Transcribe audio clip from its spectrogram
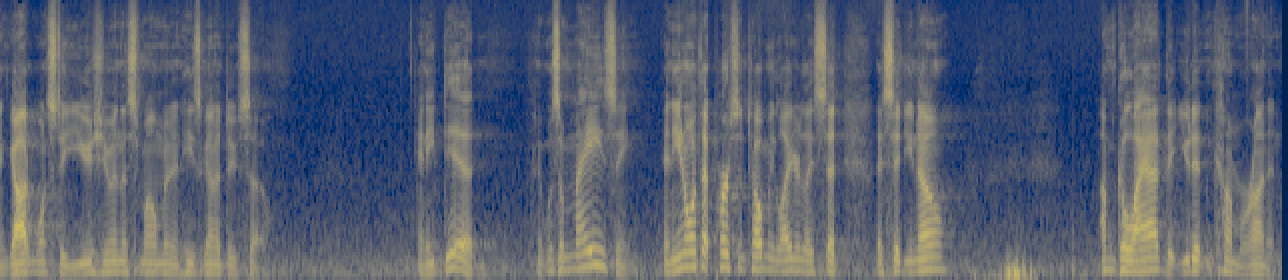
and God wants to use you in this moment, and He's going to do so. And He did. It was amazing. And you know what that person told me later? They said, they said, you know, I'm glad that you didn't come running.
